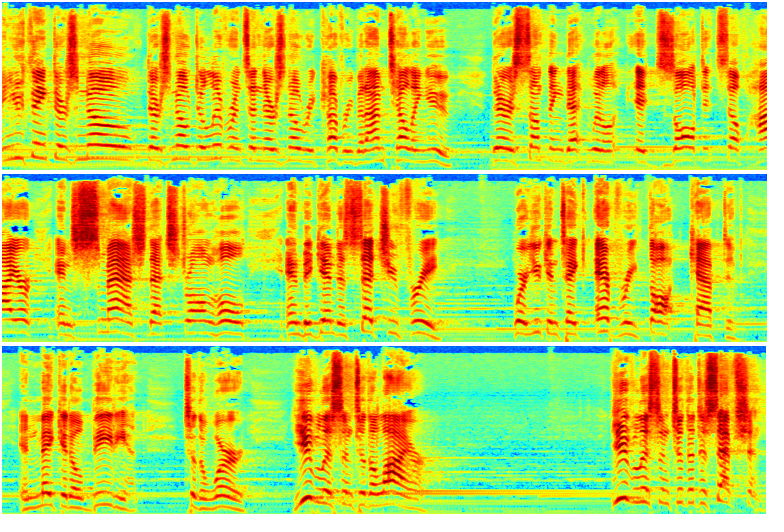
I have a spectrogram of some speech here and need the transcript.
And you think there's no there's no deliverance and there's no recovery, but I'm telling you there is something that will exalt itself higher and smash that stronghold and begin to set you free where you can take every thought captive and make it obedient to the word. You've listened to the liar. You've listened to the deception.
